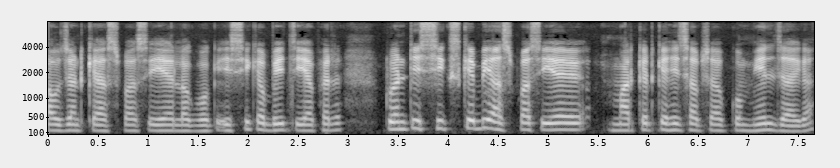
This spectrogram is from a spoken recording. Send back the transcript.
थाउज़ेंड के आसपास ये लगभग। इसी के बीच या फिर ट्वेंटी सिक्स के भी आसपास ये मार्केट के हिसाब से आपको मिल जाएगा।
